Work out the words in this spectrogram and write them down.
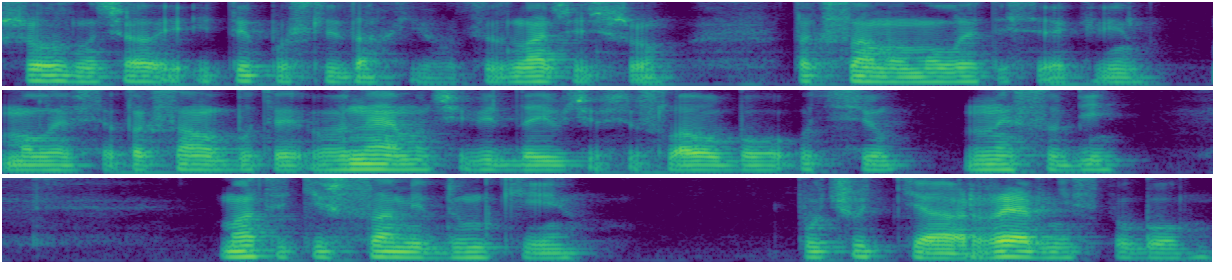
Що означає йти по слідах Його? Це значить, що так само молитися, як Він молився, так само бути в немочі, віддаючи всю славу Богу Отцю, не собі, мати ті ж самі думки, почуття, ревність по Богу.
